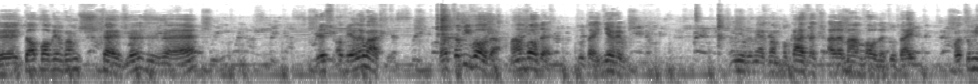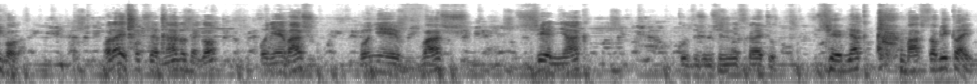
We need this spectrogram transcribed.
e, to powiem wam szczerze, że, jest o wiele łatwiej. Po co mi woda? Mam wodę tutaj, nie wiem. Nie wiem jak wam pokazać, ale mam wodę tutaj. Po co mi woda? Woda jest potrzebna do tego, ponieważ, ponieważ ziemniak, kurde, żebym się nie skaleczył, ziemniak ma w sobie klej.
